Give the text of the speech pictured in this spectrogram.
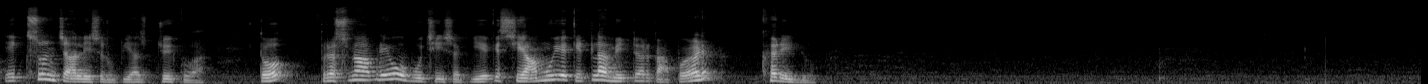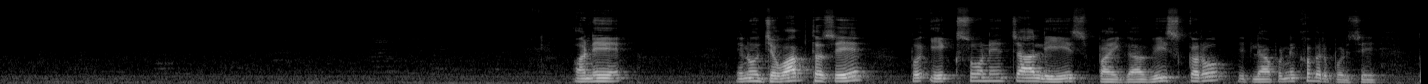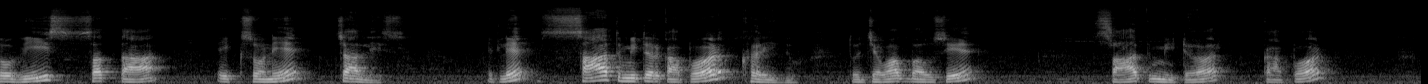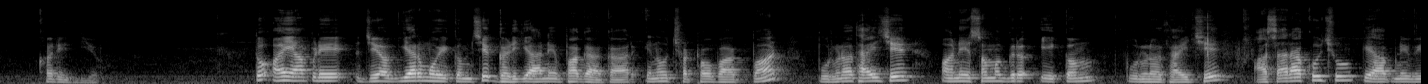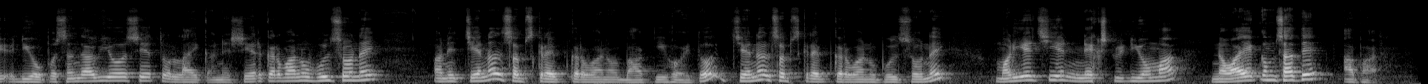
એકસો ચાલીસ રૂપિયા ચૂકવા. તો પ્રશ્ન આપણે એવો પૂછી શકીએ કે શ્યામુએ કેટલા મીટર કાપડ ખરીદ્યું? અને એનો જવાબ થશે તો એકસો ને ચાલીસ ભાગ્યા વીસ કરો, એટલે આપણને ખબર પડશે. તો વીસ સત્તા એકસો ને ચાલીસ. એટલે સાત મીટર કાપડ ખરીદ્યું તો જવાબ આવશે સાત મીટર કાપડ ખરીદ્યું. તો અહીં આપણે જે અગિયારમો એકમ છે ઘડિયા અને ભાગાકાર, એનો છઠ્ઠો ભાગ પણ પૂર્ણ થાય છે. અને સમગ્ર એકમ પૂર્ણ થાય છે. આશા રાખું છું કે આપને વીડિયો પસંદ આવ્યો હશે તો લાઈક અને શેર કરવાનું ભૂલશો નહીં. અને ચેનલ સબસ્ક્રાઈબ કરવાનો બાકી હોય તો ચેનલ સબસ્ક્રાઈબ કરવાનું ભૂલશો નહીં. મળીએ છીએ નેક્સ્ટ વિડીયોમાં. નવા એકમ સાથે. આભાર.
